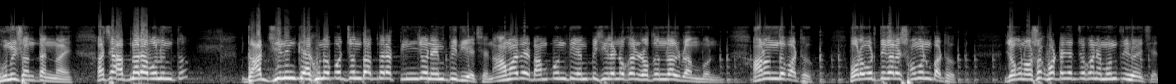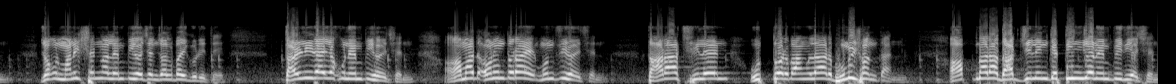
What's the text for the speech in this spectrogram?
ভূমি সন্তান নয়? আচ্ছা আপনারা বলুন তো, দার্জিলিংকে এখনও পর্যন্ত আপনারা তিনজন এমপি দিয়েছেন। আমাদের বামপন্থী এমপি ছিলেন ওখানে রতনলাল ব্রাহ্মণ, আনন্দ পাঠক, পরবর্তীকালে সমন পাঠক, যখন অশোক ভট্টাচার্য ওখানে মন্ত্রী হয়েছেন, যখন মানিক সান্যাল এমপি হয়েছেন জলপাইগুড়িতে। তারিণী রায় যখন এমপি হয়েছেন আমাদের অনন্ত রায় মন্ত্রী হয়েছেন, তারা ছিলেন উত্তর বাংলার ভূমি সন্তান। আপনারা দার্জিলিংকে তিনজন এমপি দিয়েছেন।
